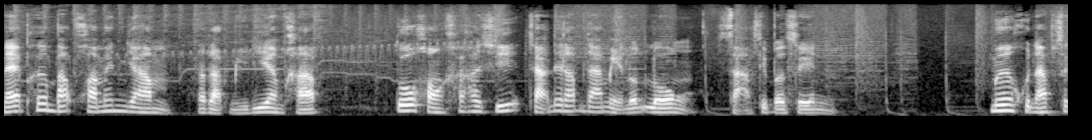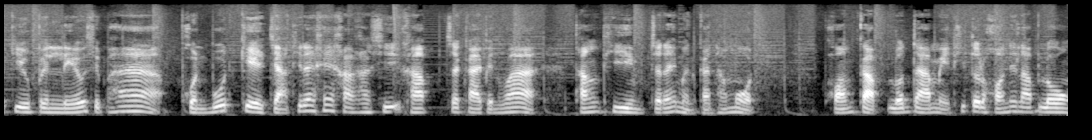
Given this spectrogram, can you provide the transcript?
และเพิ่มบัฟความแม่นยำระดับมีเดียมครับ ตัวของคาคาชิจะได้รับดาเมจลดลง 30%เมื่อคุณอัพสกิลเป็นเลเวล15 ผลบูตเกตจากที่ได้แค่คาคาชิครับ จะกลายเป็นว่า ทั้งทีมจะได้เหมือนกันทั้งหมด พร้อมกับลดดาเมจที่ตัวละครได้รับลง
